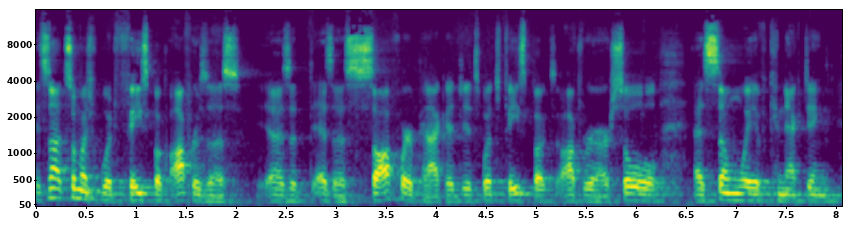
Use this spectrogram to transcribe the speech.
it's not so much what Facebook offers us as a, as a software package, it's what Facebook's offer our soul as some way of connecting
